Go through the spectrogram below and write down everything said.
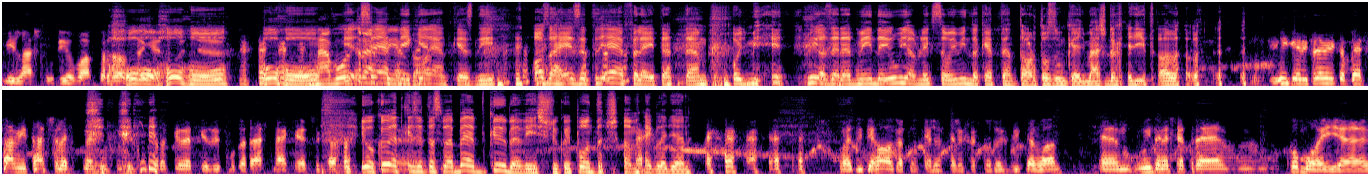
villás stúdióba, akkor ho, ho, ho, ho, ho. Már volt Szeretnék példa. jelentkezni. Az a helyzet, hogy elfelejtettem, hogy mi, mi az eredmény, de én úgy emlékszem, hogy mind a ketten tartozunk egymásnak egy itallal. Igen, itt reméljük a beszámítással ezt megúszunk, a következő fogadásnál kell csak a... Jó, a következőt azt már be, kőbe véssük, hogy pontosan meglegyen. Majd ugye hallgatók előtt is akkor rögzítve van. Minden esetre komoly, eh,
